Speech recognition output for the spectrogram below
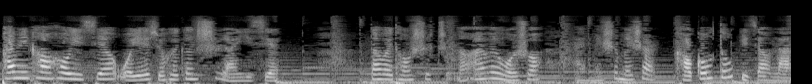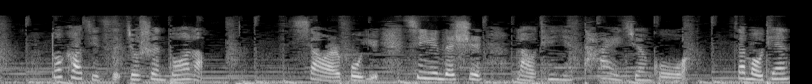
排名靠后一些，我也许会更释然一些。单位同事只能安慰我说：“哎，没事没事，考公都比较难，多考几次就顺多了。”笑而不语。幸运的是，老天爷太眷顾我。在某天，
